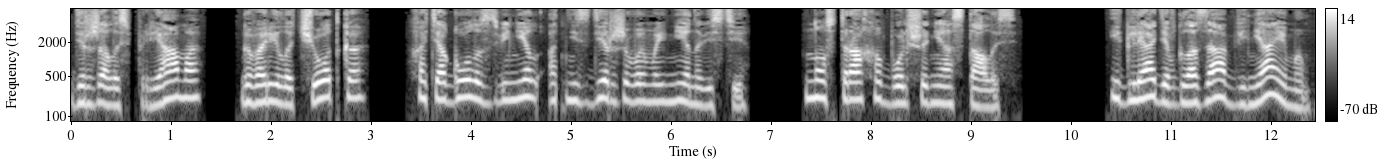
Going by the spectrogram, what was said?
держалась прямо, говорила четко, хотя голос звенел от несдерживаемой ненависти, но страха больше не осталось и, глядя в глаза обвиняемым,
